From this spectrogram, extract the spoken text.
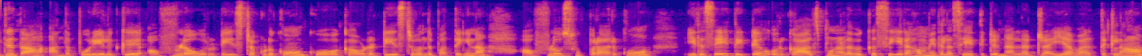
இதுதான் அந்த பொரியலுக்கு அவ்வளோ ஒரு டேஸ்ட்டை கொடுக்கும். கோவக்காவோட டேஸ்ட் வந்து பார்த்திங்கன்னா அவ்வளோ சூப்பராக இருக்கும். இதை சேர்த்துட்டு ஒரு கால் ஸ்பூன் அளவுக்கு சீரகம் இதில் சேர்த்துட்டு நல்லா ட்ரையாக வறுத்துக்கலாம்.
